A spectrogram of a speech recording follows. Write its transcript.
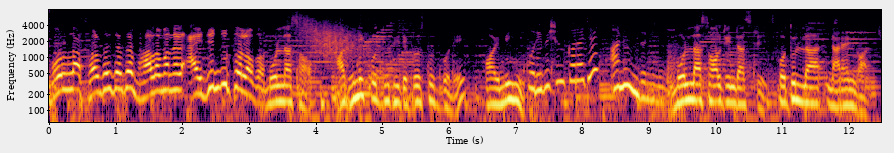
মোল্লা সল্ট হইতেছে ভালো মানের আইজিন যুক্ত লবণ। মোল্লা সব আধুনিক পদ্ধতিতে প্রস্তুত বলে হয় মিহি। পরিবেশন করা যায় আনন্দ নিয়ে মোল্লা সল্ট ইন্ডাস্ট্রিজ ফতুল্লা নারায়ণগঞ্জ।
